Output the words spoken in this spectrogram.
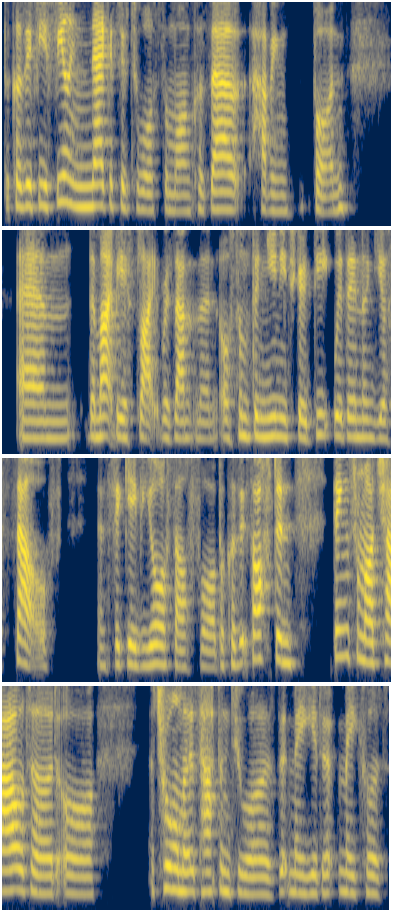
Because if you're feeling negative towards someone because they're having fun, um, there might be a slight resentment or something you need to go deep within yourself and forgive yourself for. Because it's often things from our childhood or a trauma that's happened to us that make make us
